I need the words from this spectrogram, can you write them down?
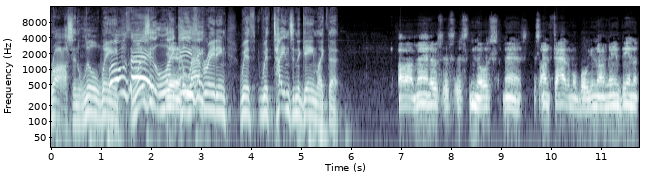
Ross and Lil Wayne. Rose, what is it like yeah. collaborating with with Titans in the game like that? Oh uh, man, it was, it's, it's you know it's man it's, it's, unfathomable. You know what I mean? Being a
